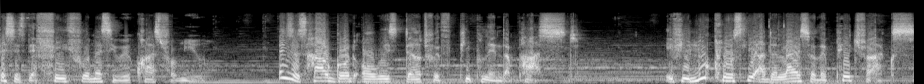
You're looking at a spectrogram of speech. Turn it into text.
This is the faithfulness He requires from you. This is how God always dealt with people in the past. If you look closely at the lives of the patriarchs,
